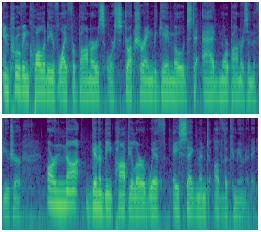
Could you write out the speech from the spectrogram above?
improving quality of life for bombers or structuring the game modes to add more bombers in the future are not going to be popular with a segment of the community.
